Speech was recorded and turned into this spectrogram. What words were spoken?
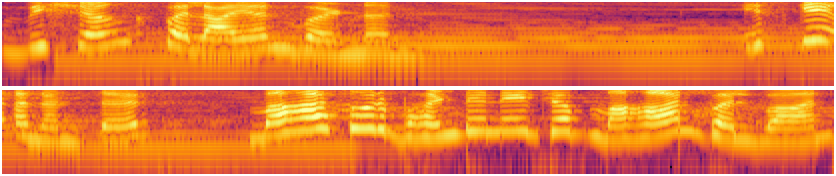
विशंख पलायन वर्णन। इसके अनंतर महासुर भंड ने जब महान बलवान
